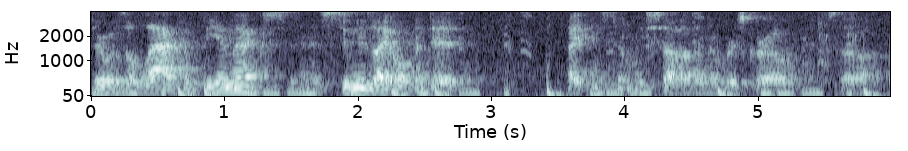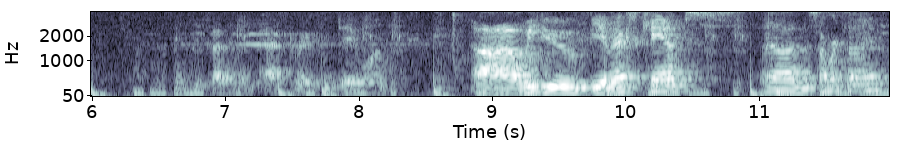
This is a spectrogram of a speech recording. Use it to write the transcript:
there was a lack of BMX, and as soon as I opened it, I instantly saw the numbers grow. So I think we've had an impact right from day one. Uh, we do BMX camps uh, in the summertime.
